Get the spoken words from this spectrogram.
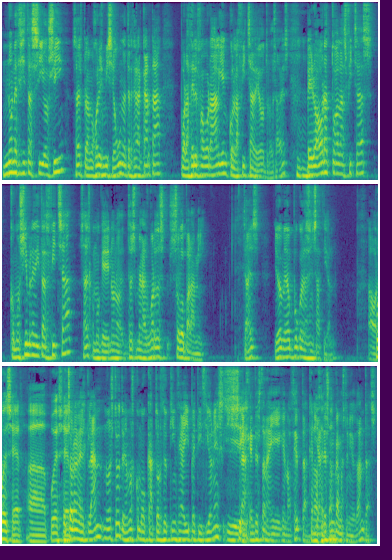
no necesitas sí o sí, ¿sabes? Pero a lo mejor es mi segunda, tercera carta por hacer el favor a alguien con la ficha de otro, ¿sabes? Pero ahora todas las fichas, como siempre necesitas ficha, ¿sabes? Como que no, no, entonces me las guardo solo para mí, ¿sabes? Yo me da un poco esa sensación. Ahora. Puede ser, ah, puede De ser. hecho, ahora en el clan nuestro tenemos como 14 o 15 ahí peticiones y Sí. la gente están ahí que no aceptan. Que no y antes aceptan. nunca hemos tenido tantas.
